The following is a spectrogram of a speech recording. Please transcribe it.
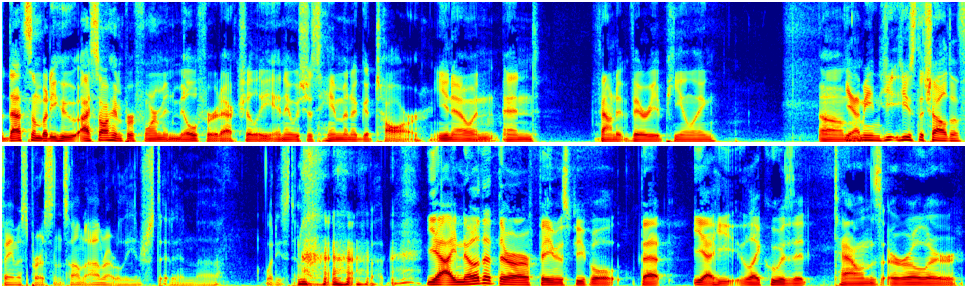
that's somebody who I saw him perform in Milford actually, and it was just him and a guitar, you know, and and found it very appealing. Um, Yeah, I mean, he, he's the child of a famous person, so I'm not, I'm not really interested in uh, what he's doing. yeah, I know that there are famous people that yeah he like who is it Townes Earle or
